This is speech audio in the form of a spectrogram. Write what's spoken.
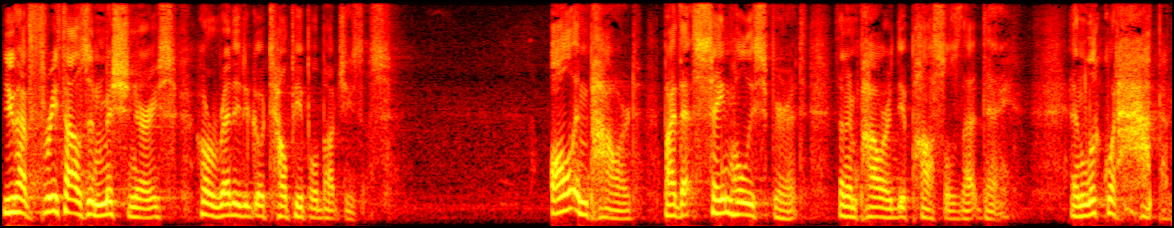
you have 3,000 missionaries who are ready to go tell people about Jesus. All empowered by that same Holy Spirit that empowered the apostles that day. And look what happened.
